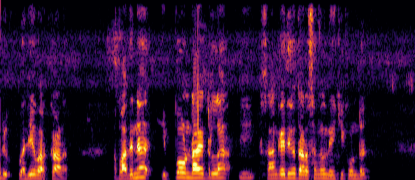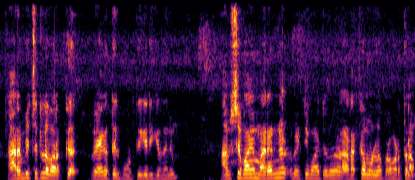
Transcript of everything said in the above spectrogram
ഒരു വലിയ വർക്കാണ്. അപ്പോൾ അതിന് ഇപ്പോൾ ഉണ്ടായിട്ടുള്ള ഈ സാങ്കേതിക തടസ്സങ്ങൾ നീക്കിക്കൊണ്ട് ആരംഭിച്ചിട്ടുള്ള വർക്ക് വേഗത്തിൽ പൂർത്തീകരിക്കുന്നതിനും ആവശ്യമായ മരങ്ങൾ വെട്ടിമാറ്റുന്നത് അടക്കമുള്ള പ്രവർത്തനം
